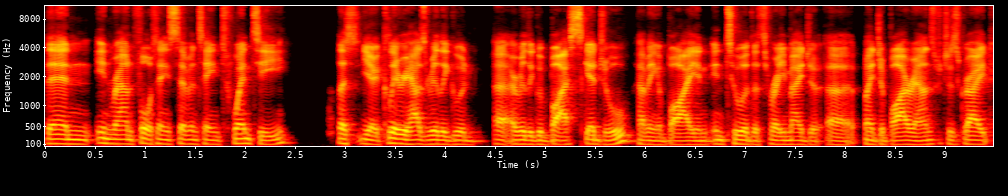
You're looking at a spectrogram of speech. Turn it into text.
Then in round 14, 17, 20, let's you know Cleary has really good uh, a really good buy schedule, having a buy in, in two of the three major uh, major buy rounds, which is great.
